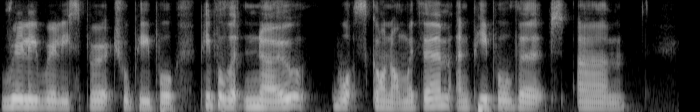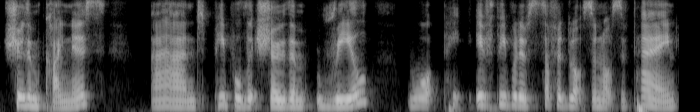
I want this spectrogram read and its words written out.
really, really spiritual people, people that know what's gone on with them, and people that um, show them kindness, and people that show them real. What if people have suffered lots and lots of pain?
